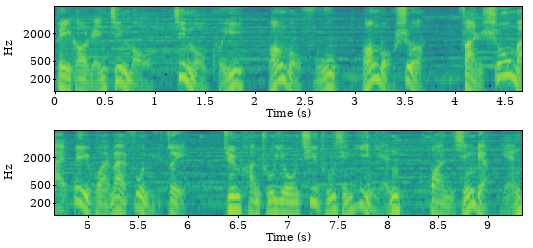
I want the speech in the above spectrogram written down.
被告人靳某、靳某奎、王某福、王某社犯收买被拐卖妇女罪，均判处有期徒刑一年，缓刑两年，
